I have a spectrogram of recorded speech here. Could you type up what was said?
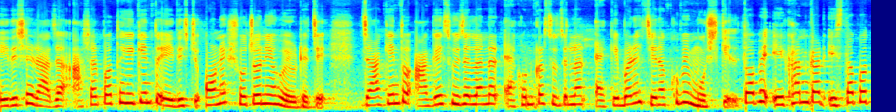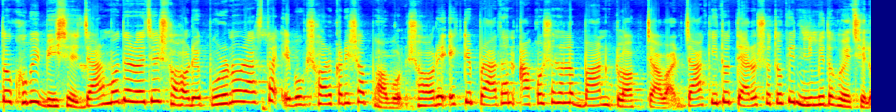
এই দেশের রাজা আসার পর থেকে কিন্তু এই দেশটি অনেক শোচনীয় হয়ে উঠেছে, যা কিন্তু আগে সুইজারল্যান্ড আর এখনকার সুইজারল্যান্ড একেবারেই চেনা খুবই মুশকিল। তবে এখানকার স্থাপত্য খুবই বিশেষ, যার মধ্যে রয়েছে শহরের পুরনো রাস্তা এবং সরকারি সব ভবন। শহরে একটি প্রধান আকর্ষণ হলো বান ক্লক টাওয়ার, যা কিন্তু তেরো শতকে নির্মিত হয়েছিল।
